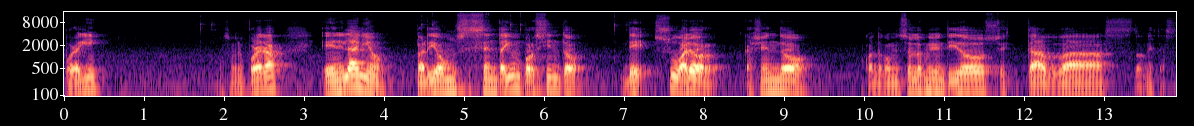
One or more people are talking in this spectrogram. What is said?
por aquí, más o menos por acá. En el año perdió un 61% de su valor, cayendo cuando comenzó el 2022 estabas... ¿Dónde estás?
